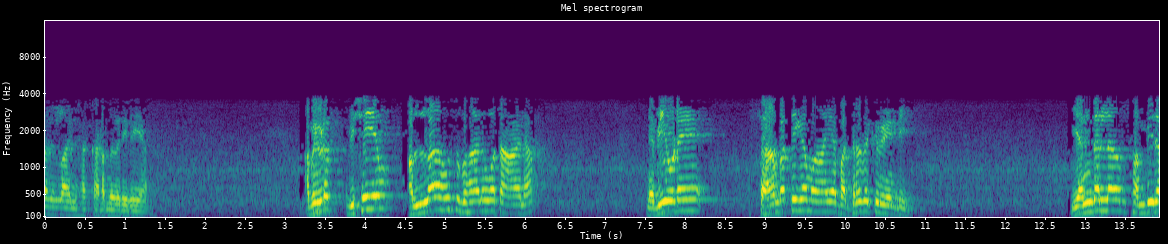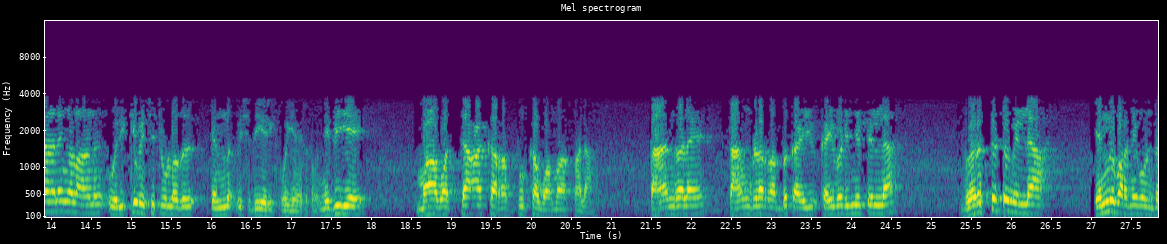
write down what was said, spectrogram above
റലിയല്ലാഹുൻഹ കടന്നു വരികയാണ്. അപ്പൊ ഇവിടെ വിഷയം അള്ളാഹു സുബാനുവ താല നബിയുടെ സാമ്പത്തികമായ ഭദ്രതയ്ക്ക് വേണ്ടി എന്തെല്ലാം സംവിധാനങ്ങളാണ് ഒരുക്കി വെച്ചിട്ടുള്ളത് എന്ന് വിശദീകരിക്കുകയായിരുന്നു. നബിയെ മാ വമാ താങ്കളെ താങ്കളുടെ റബ്ബ് കൈ കൈവടിഞ്ഞിട്ടില്ല വെറുത്തിട്ടുമില്ല എന്ന് പറഞ്ഞുകൊണ്ട്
